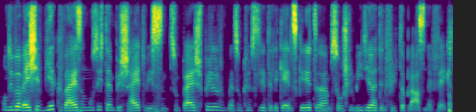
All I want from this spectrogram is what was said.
Und über welche Wirkweisen muss ich denn Bescheid wissen? Zum Beispiel, wenn es um künstliche Intelligenz geht, ähm, Social Media, den Filterblaseneffekt.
